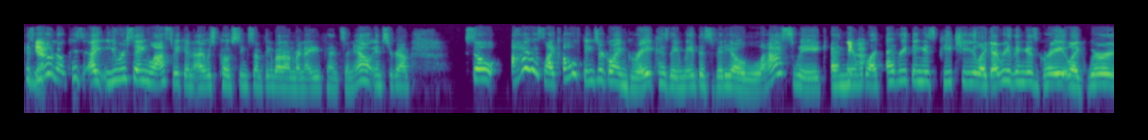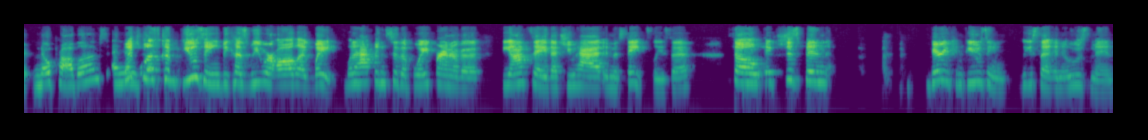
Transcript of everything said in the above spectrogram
Because Yeah. we don't know. Because you were saying last week, and I was posting something about on my 90 Pence and Now Instagram. So I was like, oh, things are going great because they made this video last week and they Yeah. were like, everything is peachy, like everything is great, like we're no problems. And then which was confusing because we were all like, wait, what happened to the boyfriend or the fiance that you had in the States, Lisa? So mm-hmm. it's just been very confusing, Lisa and Usman,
